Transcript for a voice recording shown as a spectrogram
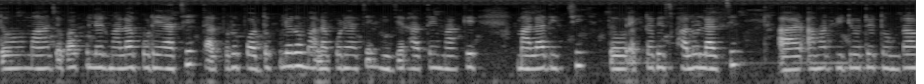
তো মা জবা ফুলের মালা পরে আছে, তারপরে পদ্ম ফুলেরও মালা পরে আছে। নিজের হাতে মাকে মালা দিচ্ছি, তো একটা বেশ ভালো লাগছে। আর আমার ভিডিওতে তোমরাও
